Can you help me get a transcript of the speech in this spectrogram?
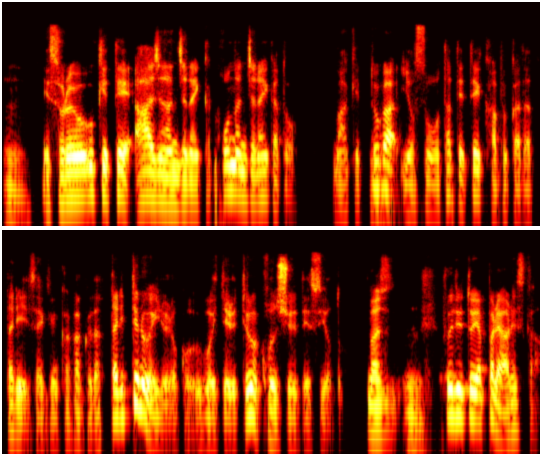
うん。で、それを受けて、ああじゃなんじゃないか、こうなんじゃないかと、マーケットが予想を立てて株価だったり、債券価格だったりっていうのがいろいろこう動いてるっていうのが今週ですよと。まあ、そうん。れで言うとやっぱりあれですか、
